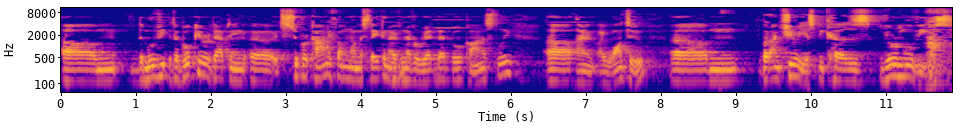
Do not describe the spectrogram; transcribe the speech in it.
Um, the movie, the book you're adapting, uh, it's Super Con, if I'm not mistaken. I've never read that book, honestly. Uh, I, I want to. Um, but I'm curious because your movies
